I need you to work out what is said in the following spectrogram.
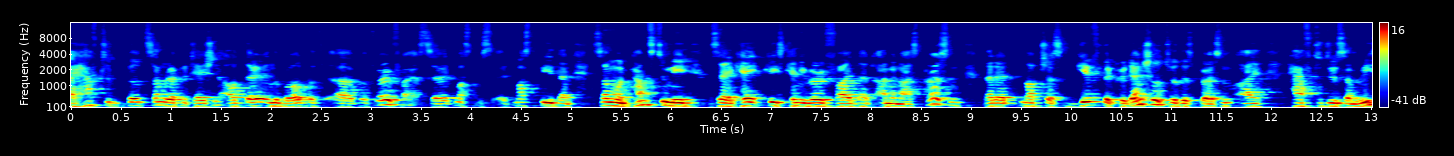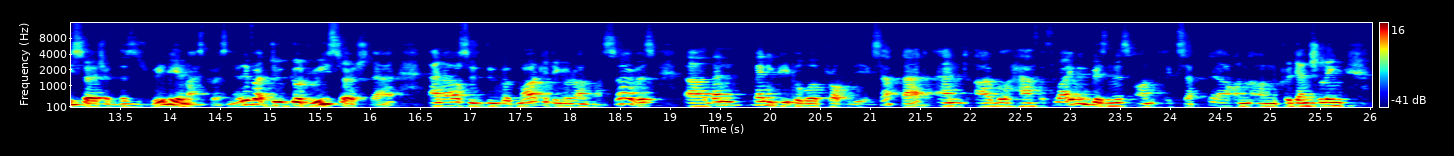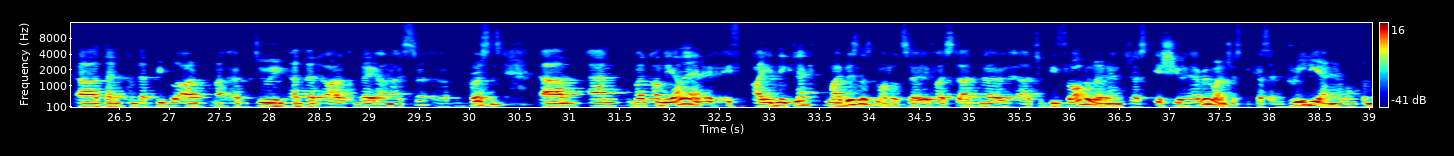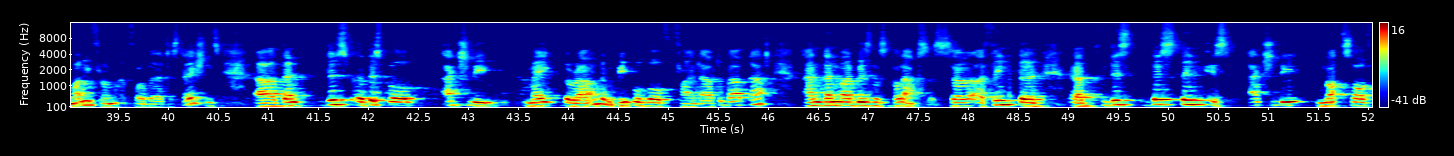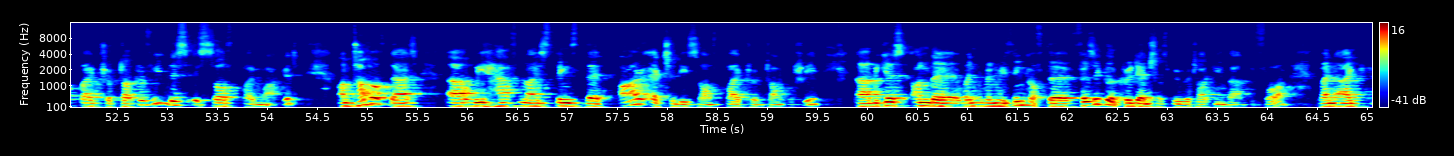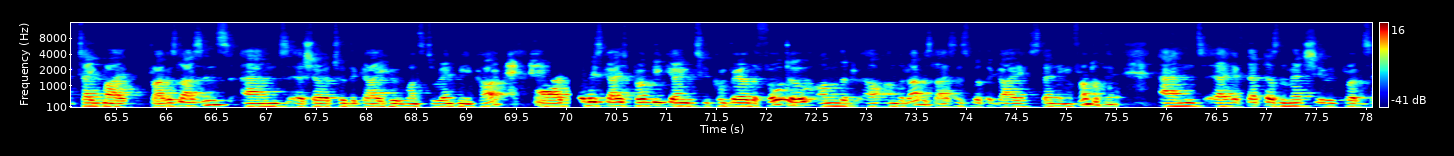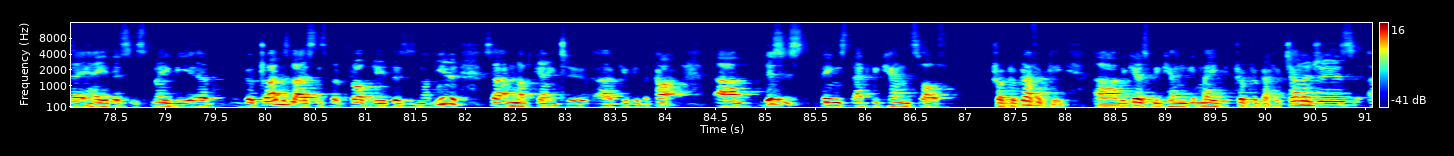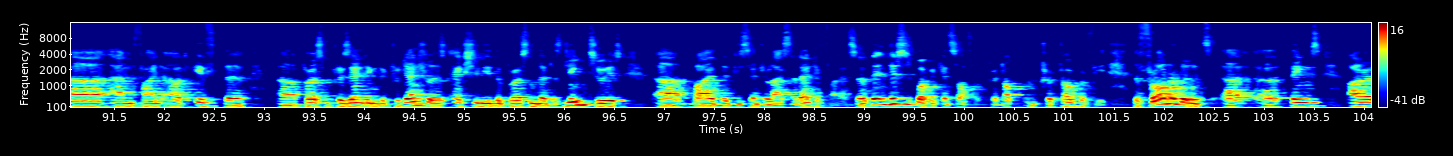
I have to build some reputation out there in the world with with verifiers. So it must it must be that someone comes to me and say, hey, please can you verify that I'm a nice person? That I not just give the credential to this person, I have to do some research if this is really a nice person. And if I do good research there and I also do good marketing around my service, uh, then many people will probably accept that, and I will have a thriving business on accept uh, on, on credentialing uh, that that people are uh, doing uh, that are they are nice uh, persons. Um, and but on the other hand, if, if I neglect my business model. So if I start now uh, to be fraudulent and just issue everyone just because I'm greedy and I want the money from for the attestations, uh, then this uh, this will actually make the round and people will find out about that and then my business collapses so i think the uh, this this thing is actually not solved by cryptography this is solved by market on top of that uh, we have nice things that are actually solved by cryptography uh, because on the when, when we think of the physical credentials we were talking about before when i take my driver's license and uh, show it to the guy who wants to rent me a car uh, this guy is probably going to compare the photo on the uh, on the driver's license with the guy standing in front of him. And uh, if that doesn't match he would probably say hey this is maybe a good driver's license but probably this is not you so i'm not going to give you the car. Um, this is things that we can solve cryptographically uh, because we can make cryptographic challenges uh, and find out if the uh, person presenting the credential is actually the person that is linked to it uh, by the decentralized identifier. So th this is what we can solve with cryptography. The fraudulent uh, uh, things are,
